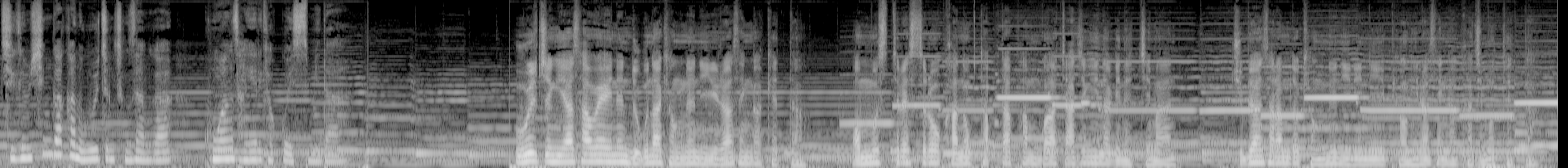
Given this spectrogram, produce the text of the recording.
지금 심각한 우울증 증상과 공황 장애를 겪고 있습니다. 우울증이야 사회에 있는 누구나 겪는 일이라 생각했다. 업무 스트레스로 간혹 답답함과 짜증이 나긴 했지만 주변 사람도 겪는 일이니 병이라 생각하지 못했다.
